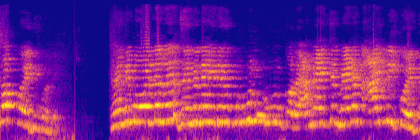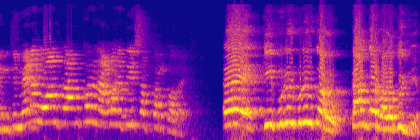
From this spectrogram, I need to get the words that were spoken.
সব কই দিব নে খানি মোবাইলটা লয়ে জেনে নেই এটা কুনকুন কুনকুন করে। আমি একটা ম্যাডাম আইলি কই দিম? যে ম্যাডাম ও কাম করে না আমার দিয়ে সব কাম করে এই কি পুরুল পুরুল করো? কাম কর ভালো করে দিয়ে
